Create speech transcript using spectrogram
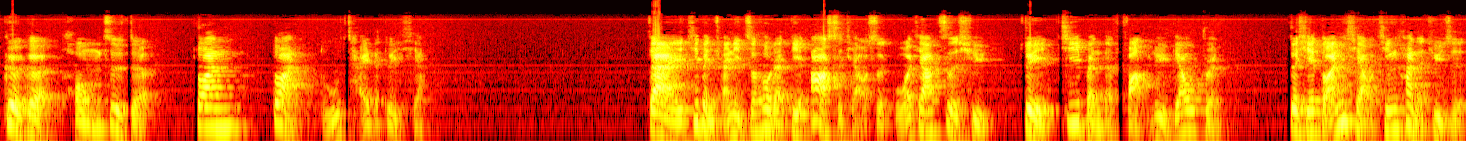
各个统治者专断独裁的对象。在基本权利之后的第二十条是国家秩序最基本的法律标准。这些短小精悍的句子，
